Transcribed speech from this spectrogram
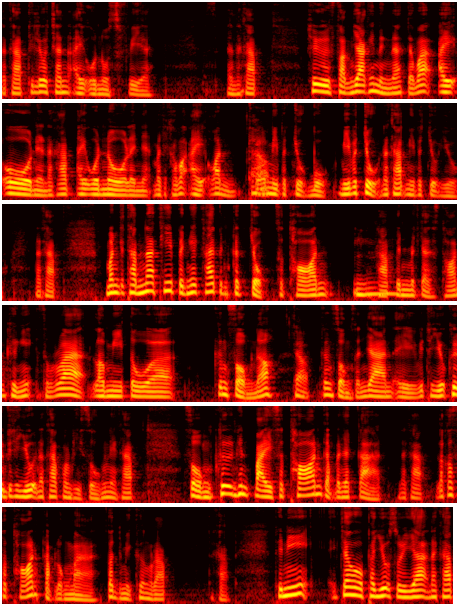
นะครับที่เรียกว่าชั้นไอโอโนสเฟียร์นะครับชื่อฟังยากนิดหนึ่งนะ แต่ว่า I.O. เนี่ยนะครับไอโอโนอะไรเนี่ยมาจากคำว่าไอออนครับแล้วมีประจุบุ มีประจุนะครับ มีประจุอยู่นะครับ มันจะทำหน้าที่เป็นคล้ายๆ เป็นกระจกสะท้อนอืมครับเป็นบรรยากาศสะท้อนคืออย่างนี้ สมมติว่าเรามีตัว เครื่องส่งเนาะครับเครื่องส่งสัญญาณไอ้วิทยุคลื่นวิทยุนะครับความถี่สูงเนี่ยครับส่งคลื่นขึ้นไปสะท้อนกับบรรยากาศนะครับแล้วก็สะท้อนกลับลงมาก็จะมีเครื่องรับนะครับทีนี้เจ้าพายุสุริยะนะครับ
